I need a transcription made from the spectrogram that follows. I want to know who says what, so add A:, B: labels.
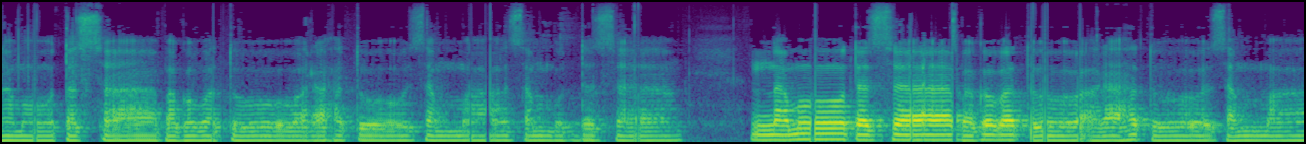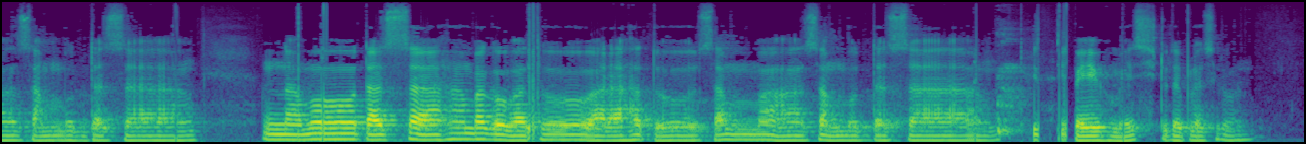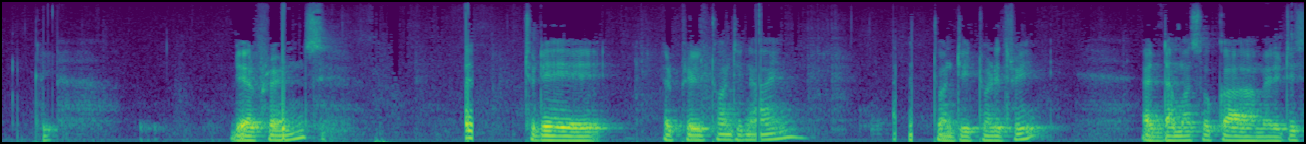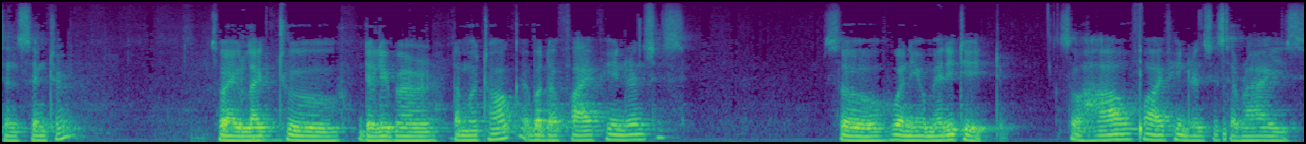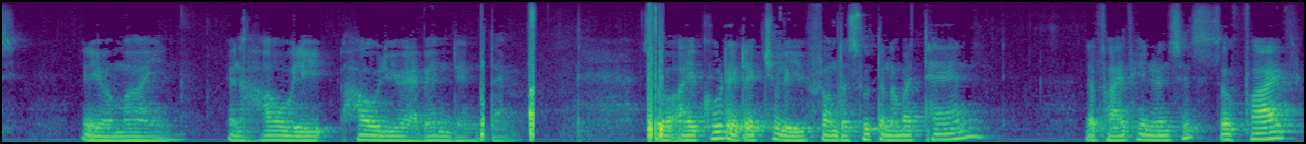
A: නමෝ තස්ස භගවතු වරහතු සම්මා සම්බුද්දස්ස. නමෝ තස්ස භගවතු අරහතු සම්මා සම්බුද්දස්ස. නමෝ තස්ස භගවතු අරහතු සම්මා සම්බුද්දස්ස. Pay homage to the Blessed One. Dear friends, today, April 29, 2023, at Dhammasukha Meditation Center. So, I would like to deliver Dhamma talk about the five hindrances. So, when you meditate, so how five hindrances arise in your mind and how will you, how will you abandon? So I quoted actually from the sutta number 10, the five hindrances. So five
